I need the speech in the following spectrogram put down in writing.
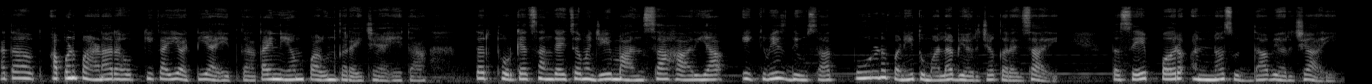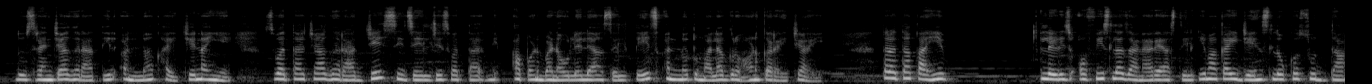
आता आपण पाहणार आहोत की काही अटी आहेत का? काही नियम पाळून करायचे आहे का? तर थोडक्यात सांगायचं म्हणजे मांसाहार या एकवीस दिवसात पूर्णपणे तुम्हाला व्यर्ज करायचं आहे. तसे पर अन्नसुद्धा व्यर्ज आहे. दुसऱ्यांच्या घरातील अन्न खायचे नाही आहे स्वतःच्या घरात जे सिजेल जे स्वतः आपण बनवलेले असेल तेच अन्न तुम्हाला ग्रहण करायचे आहे. तर आता काही लेडीज ऑफिसला जाणारे असतील किंवा काही जेंट्स लोकंसुद्धा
